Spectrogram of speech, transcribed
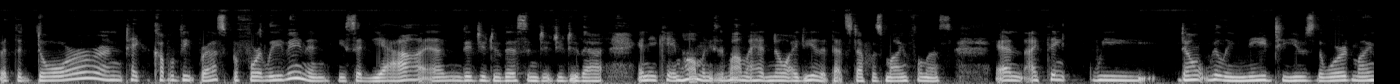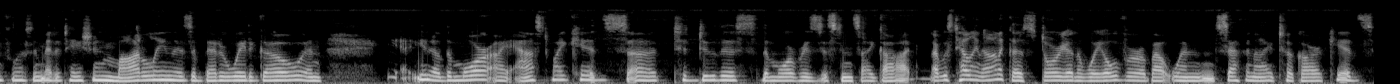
at the door and take a couple deep breaths before leaving? And he said, Yeah. And did you do this and did you do that? And he came home and he said, Mom, I had no idea that that stuff was mindfulness. And I think we don't really need to use the word mindfulness and meditation. Modeling is a better way to go. And you know, the more I asked my kids uh, to do this, the more resistance I got. I was telling Annaka a story on the way over about when Seth and I took our kids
